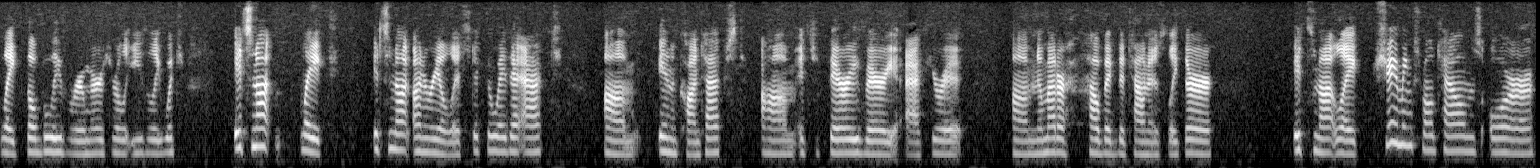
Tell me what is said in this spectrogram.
like they'll believe rumors really easily which it's not like it's not unrealistic the way they act um, in context. Um, it's very, very accurate. Um, no matter how big the town is, like they're, it's not like shaming small towns or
